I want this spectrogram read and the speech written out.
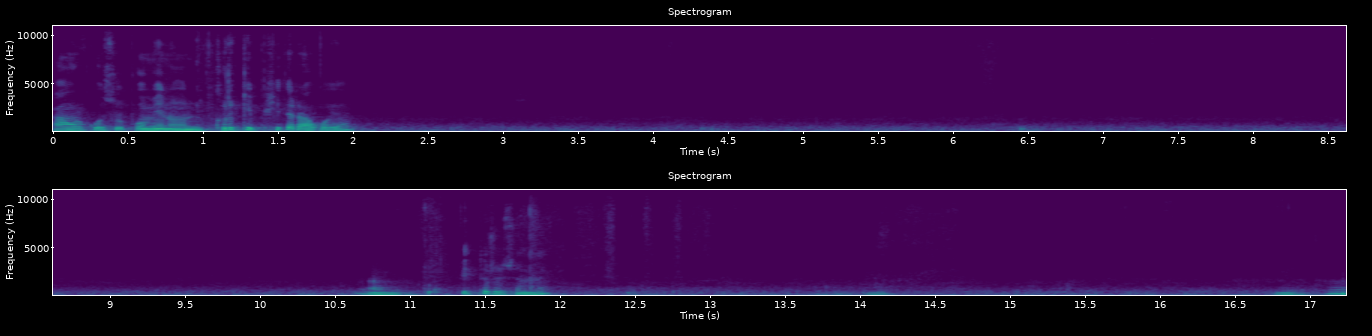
방울꽃을 보면은 그렇게 피더라고요. 응, 또 삐뚤어졌네. 이거.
